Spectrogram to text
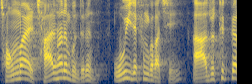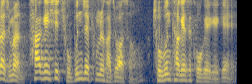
정말 잘하는 분들은 5위 제품과 같이 아주 특별하지만 타겟이 좁은 제품을 가져와서 좁은 타겟의 고객에게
